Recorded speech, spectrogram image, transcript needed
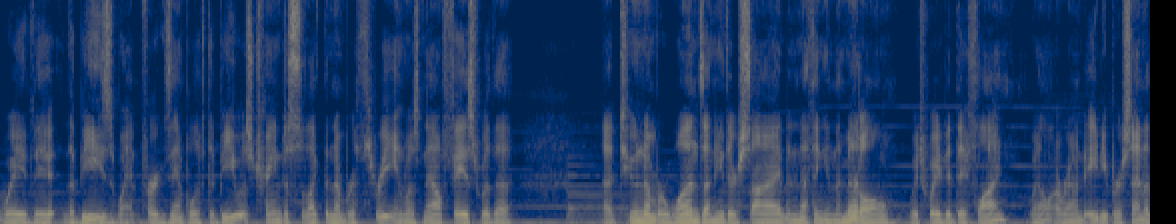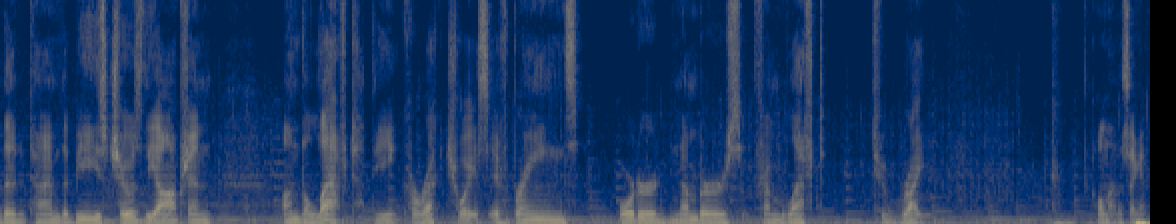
way the, the bees went. For example, if the bee was trained to select the number 3 and was now faced with a uh, two number ones on either side and nothing in the middle. Which way did they fly? Well, around 80% of the time, the bees chose the option on the left, the correct choice, if brains ordered numbers from left to right. Hold on a second.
